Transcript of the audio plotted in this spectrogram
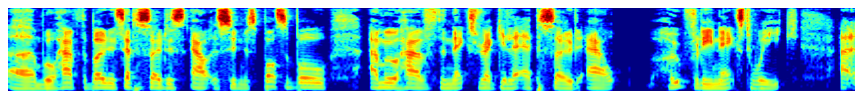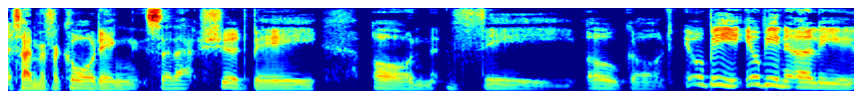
Um, we'll have the bonus episodes out as soon as possible, and we'll have the next regular episode out hopefully next week at the time of recording. So that should be on the oh god it will be it'll be in early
